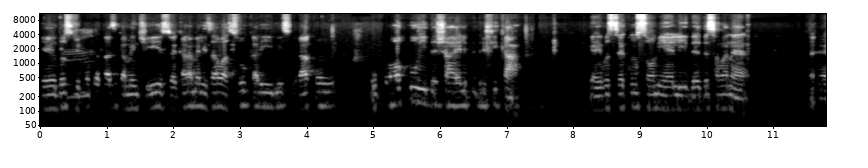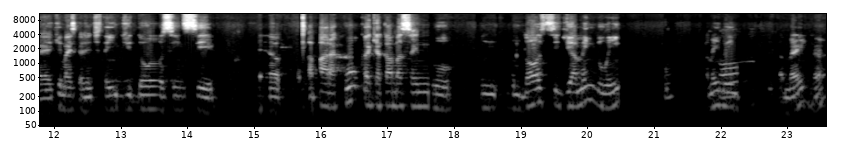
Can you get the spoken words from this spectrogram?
e o doce de coco é basicamente isso, é caramelizar o açúcar e misturar com o coco e deixar ele pedrificar. E aí você consome ele de, dessa maneira. É, que mais que a gente tem de doce em si? É, a paracuca, que acaba sendo um, um doce de amendoim. Amendoim também, né?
